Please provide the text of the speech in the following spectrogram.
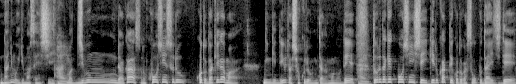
何もいりませんし、はい、まあ、自分らがその更新することだけがまあ人間でいうと食料みたいなもので、どれだけ更新していけるかっていうことがすごく大事で、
